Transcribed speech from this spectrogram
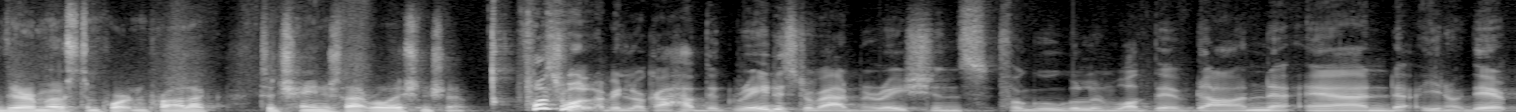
their most important product to change that relationship? First of all, I mean, look, I have the greatest of admirations for Google and what they've done, and you know, they're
